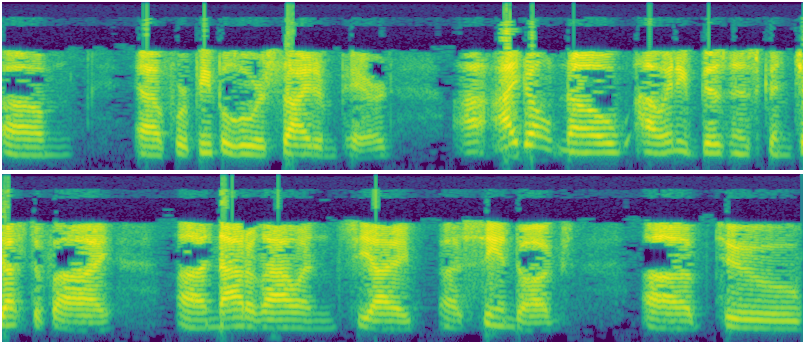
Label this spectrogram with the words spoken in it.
um, uh, for people who are sight impaired, I don't know how any business can justify uh, not allowing CI uh, seeing dogs uh, to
